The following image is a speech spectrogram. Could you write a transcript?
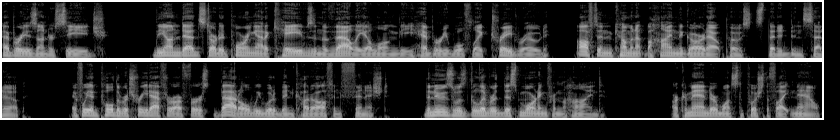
Hebri is under siege. The undead started pouring out of caves in the valley along the Hebri Wolf Lake trade road, often coming up behind the guard outposts that had been set up. If we had pulled a retreat after our first battle, we would have been cut off and finished. The news was delivered this morning from the Hind. Our commander wants to push the fight now,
